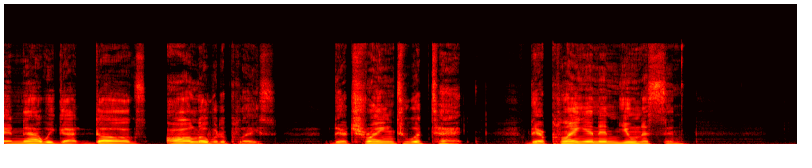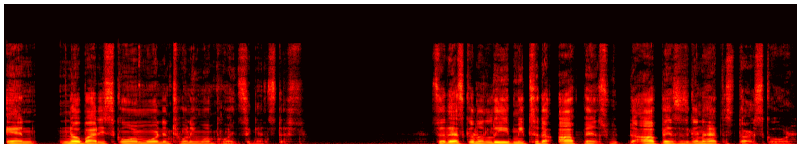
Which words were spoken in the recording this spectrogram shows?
and now we got dogs all over the place. They're trained to attack. They're playing in unison, and nobody's scoring more than 21 points against us. So that's going to lead me to the offense. The offense is going to have to start scoring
